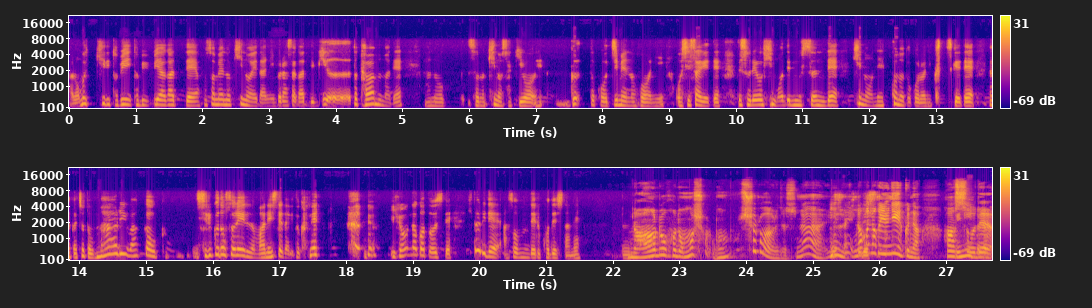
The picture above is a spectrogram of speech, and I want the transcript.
あの、思いっきり飛び、飛び上がって、細めの木木の枝にぶら下がって、ぎゅーっとたわむまで、あの、その木の先をぐっとこう地面の方に押し下げて、で、それを紐で結んで、木の根っこのところにくっつけて、なんかちょっと丸い輪っかをシルク・ド・ソレイルの真似してたりとかね。いろんなことをして、一人で遊んでる子でしたね。なるほど。面白い、面白いあれですね。なかなかユニークな発想で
